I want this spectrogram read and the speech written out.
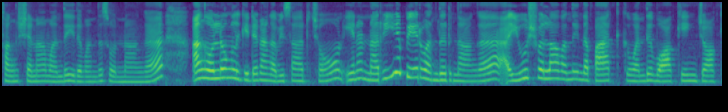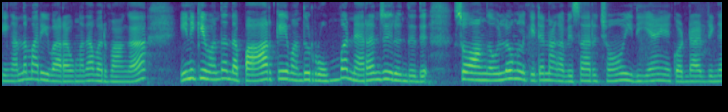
ஃபங்க்ஷனாக வந்து இதை வந்து சொன்னாங்க. அங்கே உள்ளவங்கக்கிட்ட நாங்கள் விசாரித்தோம் ஏன்னா நிறைய பேர் வந்திருந்தாங்க. யூஸ்வலாக வந்து இந்த பார்க்குக்கு வந்து வாக்கிங் ஜாக்கிங் அந்த மாதிரி வரவங்க தான் வருவாங்க. இன்றைக்கி வந்து அந்த பார்க்கே வந்து ரொம்ப நிறைஞ்சு இருந்தது ஸோ அங்கே அங்கே உள்ளவங்கக்கிட்ட நாங்கள் விசாரித்தோம் இது ஏன் கொண்டாடுறீங்க?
